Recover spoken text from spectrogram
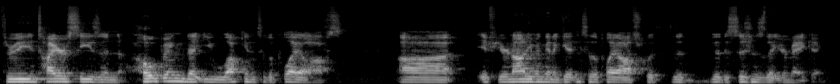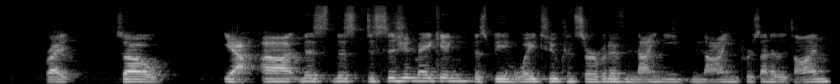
through the entire season, hoping that you luck into the playoffs? Uh, if you're not even going to get into the playoffs with the, the decisions that you're making, right? So yeah, uh, this this decision making, this being way too conservative, ninety nine percent of the time,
